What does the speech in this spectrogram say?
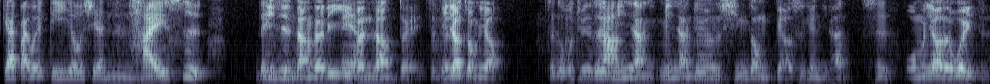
该摆为第一优先，嗯、还是民进党的利益分赃？对，这个比较重要。这个我觉得，这民党民党就用行动表示给你看，是。我们要的位置，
